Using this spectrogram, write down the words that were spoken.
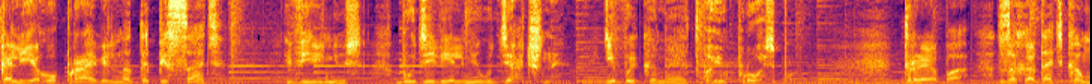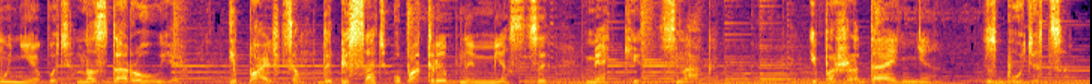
Калі яго правільна дапісаць, вільнюсь будзе вельмі ўдзячны і выканае тваю просьбу трэба загадаць каму-небудзь на здароўе і пальцам дапісаць у патрэбным месцы мяккі знак. І пажаданне збудзецца.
